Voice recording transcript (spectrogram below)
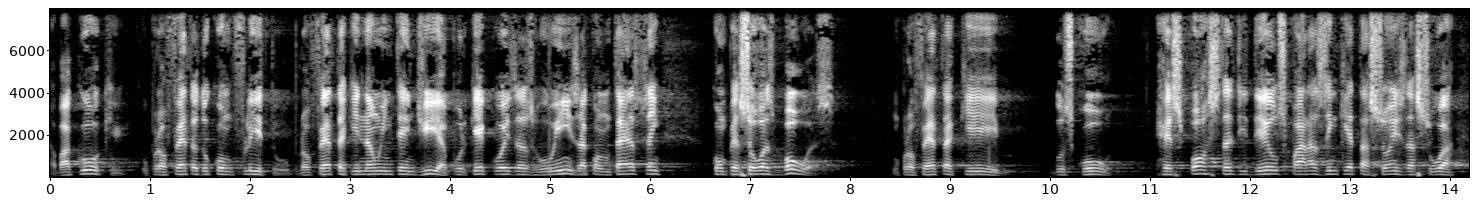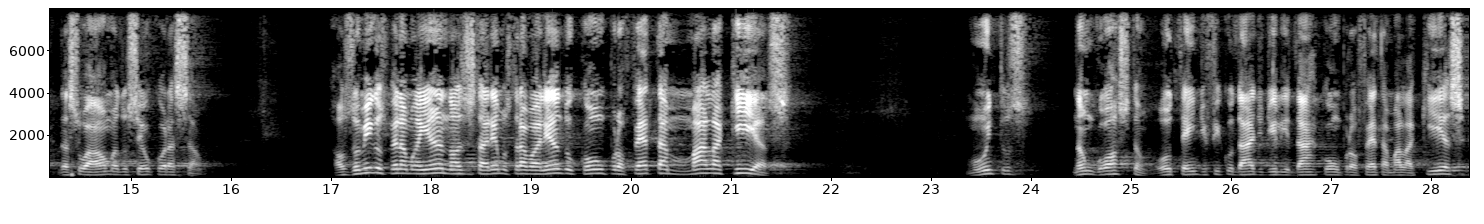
Abacuque, o profeta do conflito, o profeta que não entendia por que coisas ruins acontecem com pessoas boas. Um profeta que buscou resposta de Deus para as inquietações da sua, da sua alma, do seu coração. Aos domingos pela manhã nós estaremos trabalhando com o profeta Malaquias. Muitos não gostam ou têm dificuldade de lidar com o profeta Malaquias,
